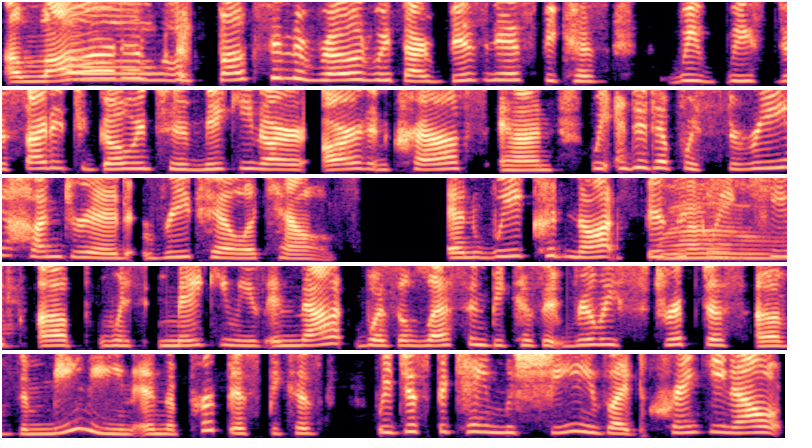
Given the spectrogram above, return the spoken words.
A lot oh. of bumps in the road with our business because we we decided to go into making our art and crafts and we ended up with 300 retail accounts and we could not physically wow. keep up with making these and that was a lesson because it really stripped us of the meaning and the purpose because we just became machines like cranking out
